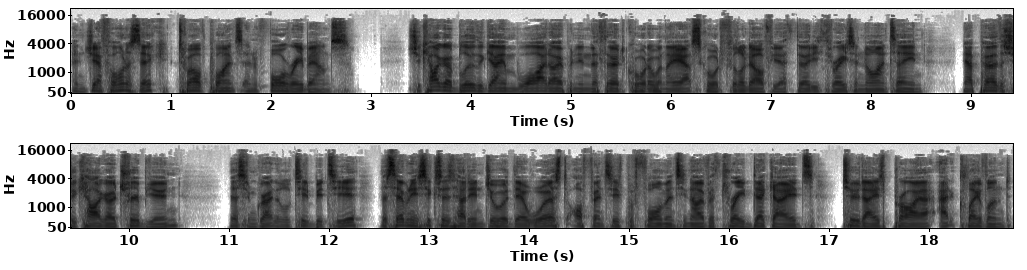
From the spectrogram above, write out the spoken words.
And Jeff Hornacek, 12 points and 4 rebounds. Chicago blew the game wide open in the third quarter when they outscored Philadelphia 33 to 19. Now, per the Chicago Tribune, there's some great little tidbits here. The 76ers had endured their worst offensive performance in over three decades two days prior at Cleveland,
